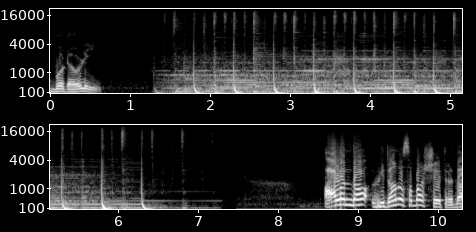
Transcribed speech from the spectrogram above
ಬುಡೋಳಿ ಆಳಂದ ವಿಧಾನಸಭಾ ಕ್ಷೇತ್ರದ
